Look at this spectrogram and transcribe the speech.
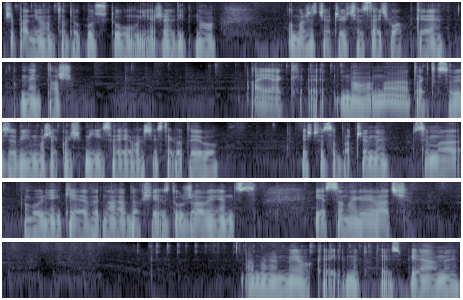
przypadnie wam to do gustu, jeżeli no, to możecie oczywiście zostawić łapkę, komentarz. A jak, e, no, no, tak to sobie zrobimy może jakąś miniserię właśnie z tego trybu. Jeszcze zobaczymy. Symula ogólnie gier na Robloxie jest dużo, więc jest co nagrywać. Ale my okej, my tutaj zbieramy.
